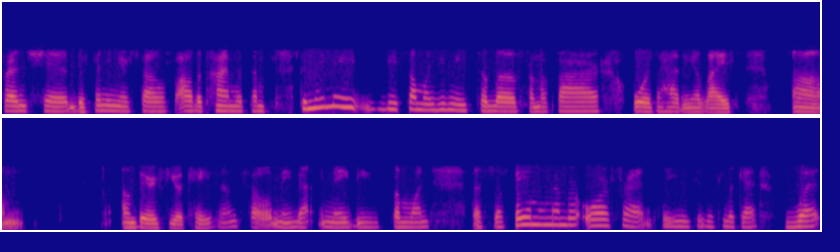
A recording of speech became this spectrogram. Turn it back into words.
friendship, defending yourself all the time with them, then they may be someone you need to love from afar or to have in your life um, on very few occasions. So it may, not, it may be someone that's a family member or a friend. So you need to just look at what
